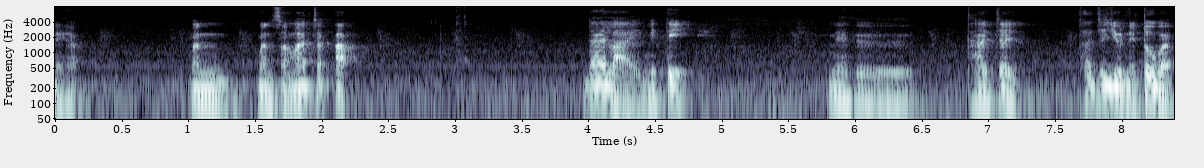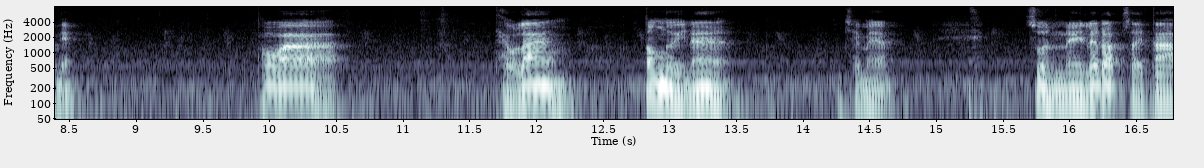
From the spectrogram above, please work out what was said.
นี่ครับ มัน มันสามารถจะปรับได้หลายมิติ นี่คือถ้าจะถ้าจะอยู่ในตู้แบบเนี้ย เพราะว่าแถวล่างต้องเงยหน้า ใช่ไหมครับ ส่วนในระดับสายตา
